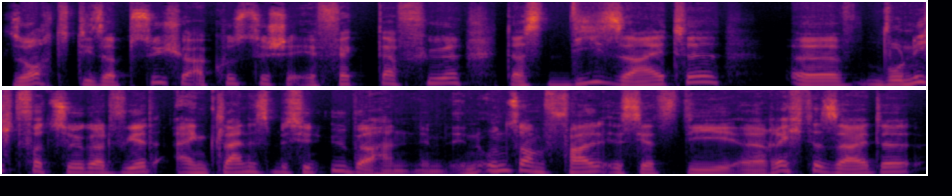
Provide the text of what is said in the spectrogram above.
sorgt dieser psychoakustische Effekt dafür, dass die Seite äh, wo nicht verzögert wird, ein kleines bisschen Überhand nimmt. In unserem Fall ist jetzt die äh, rechte Seite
